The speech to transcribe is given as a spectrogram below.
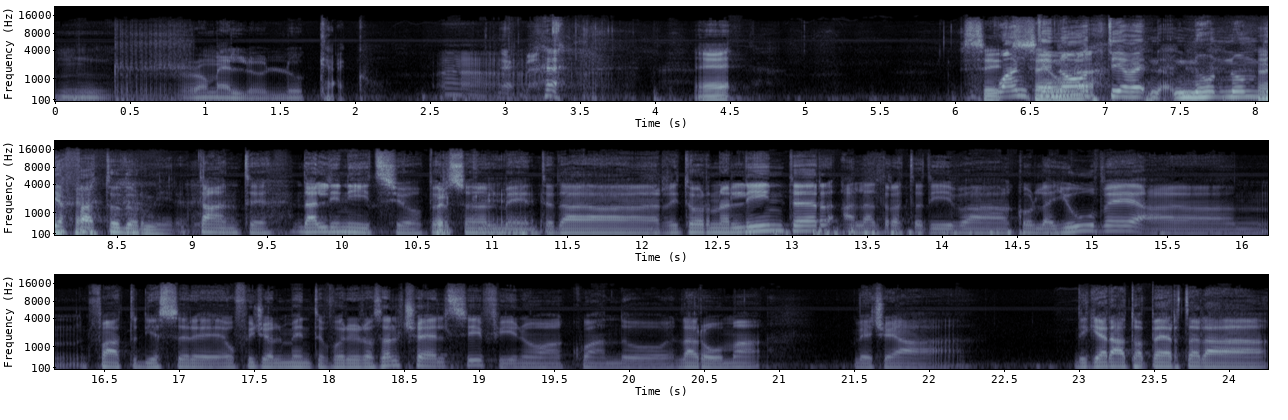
Mm, Romelu Lukaku. Ah, E se, Quante notti ave- no- non vi ha fatto dormire? Tante, dall'inizio personalmente, dal ritorno all'Inter, alla trattativa con la Juve, al fatto di essere ufficialmente fuori rosa al Chelsea, fino a quando la Roma invece ha dichiarato aperta la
